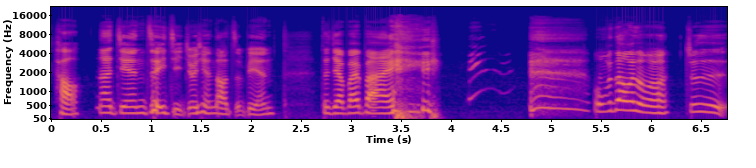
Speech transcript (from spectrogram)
好，那今天这一集就先到这边，大家拜拜。我不知道为什么，就是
